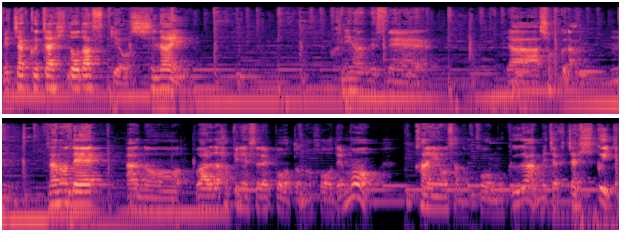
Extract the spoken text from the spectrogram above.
めちゃくちゃ人助けをしない国なんですね。いやー、ショックだ。うん。なので、あの、ワールドハピネスレポートの方でも、寛容さの項目がめちゃくちゃ低いと。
